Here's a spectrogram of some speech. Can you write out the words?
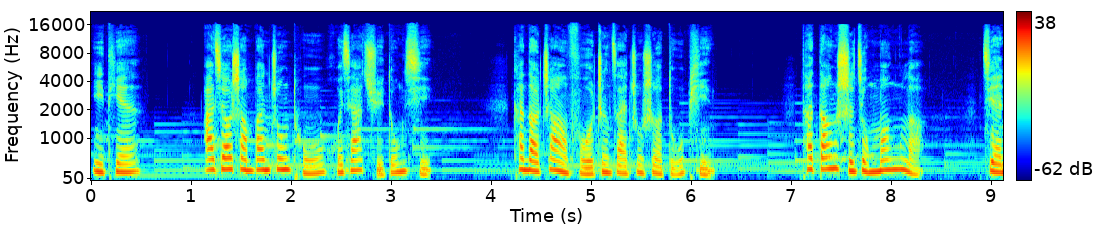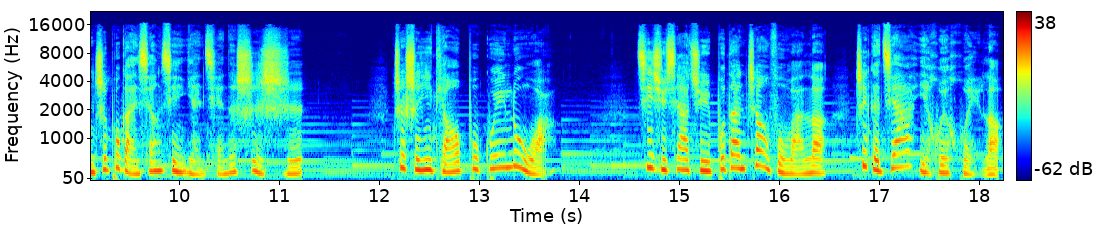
一天，阿娇上班中途回家取东西，看到丈夫正在注射毒品，她当时就懵了，简直不敢相信眼前的事实。这是一条不归路啊！继续下去，不但丈夫完了，这个家也会毁了。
